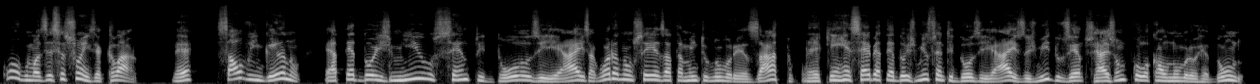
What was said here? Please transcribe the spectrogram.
com algumas exceções, é claro, né? Salvo engano, é até R$ 2.112. Agora eu não sei exatamente o número exato. É, quem recebe até R$ 2.112, R$ 2.200, vamos colocar um número redondo,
